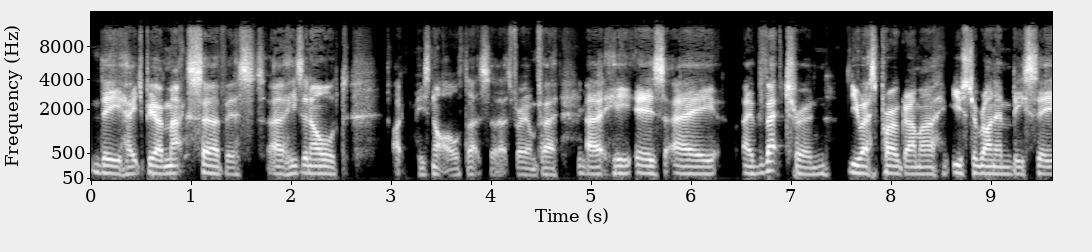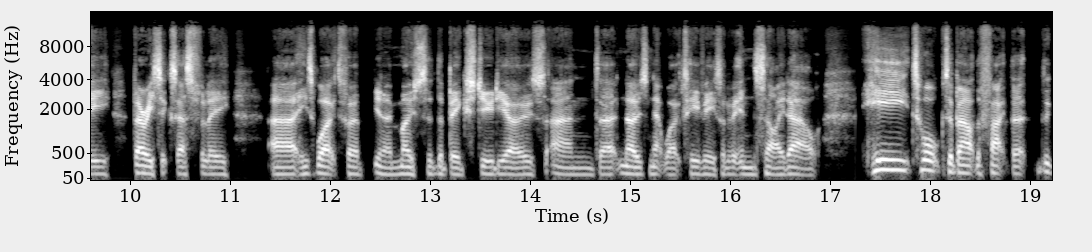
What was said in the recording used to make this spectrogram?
the HBO Max service, uh, he's an old. Uh, he's not old. That's that's very unfair. Hmm. Uh, he is a a veteran US programmer. Used to run NBC very successfully. Uh, he's worked for you know most of the big studios and uh, knows network TV sort of inside out. He talked about the fact that the,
